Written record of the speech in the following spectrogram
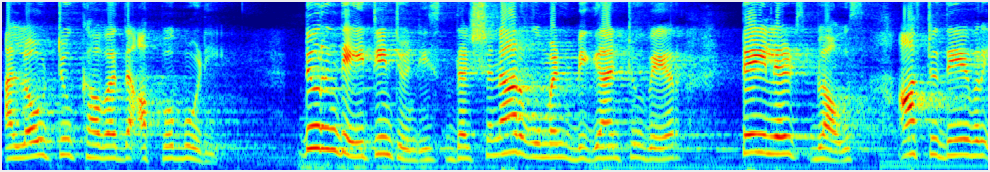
allowed to cover the upper body. During the 1820s, the Shanar women began to wear tailored blouse after they were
